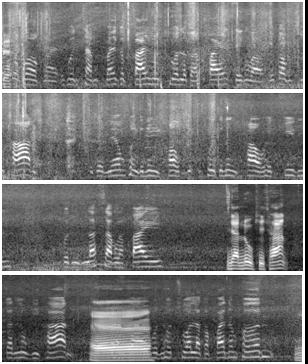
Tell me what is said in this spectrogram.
แต่ แล้วก็บอกไงคนสั่งไปกับไปคนชวนแล้วก็ไปเต็งว่าไม่ต้องขี้ข้านแต่เดี๋ยวนี้เพิ่นก็นึ่งข้าวเพิ่นก็นึ่งข้าวให้กินเพิ่นรักสั่งละไปยันลูกขี้ค้านกันลูกขี้ข้านเออเพิ่นฮดชวนแล้วก็ไปน้ำเพิ่นอื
